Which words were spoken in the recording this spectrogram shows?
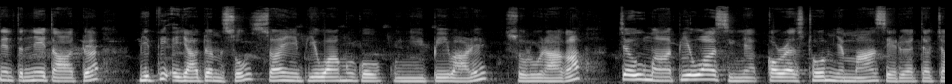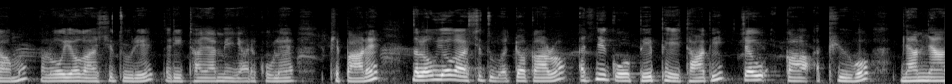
နှစ်တစ်နေ့တာအတွက်မြစ်သည့်အရာအတွက်မဆိုစွမ်းရည်ပြေဝမှုကိုကူညီပေးပါတယ်။ဆိုလိုတာက ကျုံမှာပြေဝစီနဲ့ cholesterol မြင့်မားစေတဲ့အတွက်ကြောင့်မို့နှလုံးရောဂါရှိသူတွေတတိထားရမယ့်အရာတစ်ခုလည်းဖြစ်ပါတယ်။နှလုံးရောဂါရှိသူအတွက်ကတော့အနှစ်ကိုဘေးဖေထားပြီးကျုံကအဖြူကိုများများ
